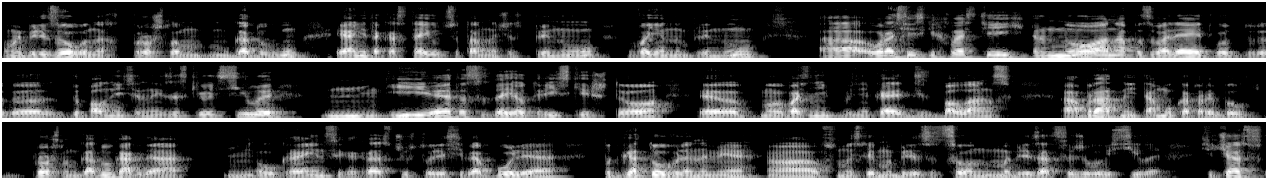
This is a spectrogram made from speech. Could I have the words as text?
мобилизованных в прошлом году, и они так остаются там, значит, в плену, в военном плену а, у российских властей, но она позволяет вот дополнительно изыскивать силы, и это создает риски, что возник, возникает дисбаланс обратный тому, который был в прошлом году, когда украинцы как раз чувствовали себя более подготовленными а, в смысле мобилизацион, мобилизации живой силы. Сейчас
